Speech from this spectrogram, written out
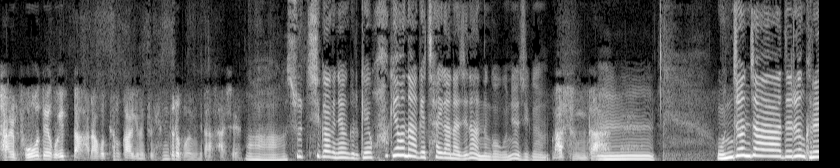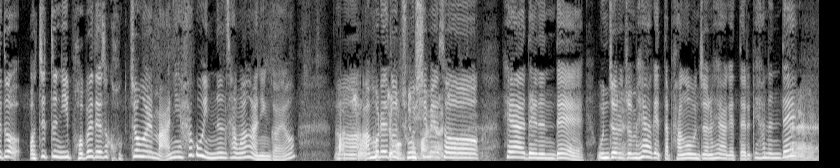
잘 보호되고 있다라고 평가하기는 좀 힘들어 보입니다, 사실. 아, 수치가 그냥 그렇게 확연하게 차이가 나지는 않는 거군요, 지금. 맞습니다. 음. 운전자들은 그래도 어쨌든 이 법에 대해서 걱정을 많이 하고 있는 상황 아닌가요? 어, 맞죠. 아 무래도 걱정 엄청 조심해서 하죠. 해야 되는데 운전을 네. 좀 해야겠다, 방어 운전을 해야겠다 이렇게 하는데 네.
